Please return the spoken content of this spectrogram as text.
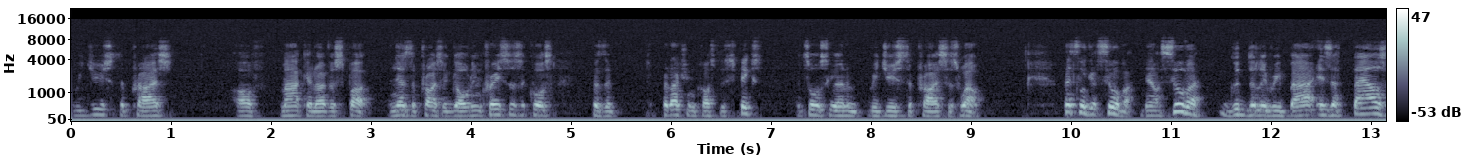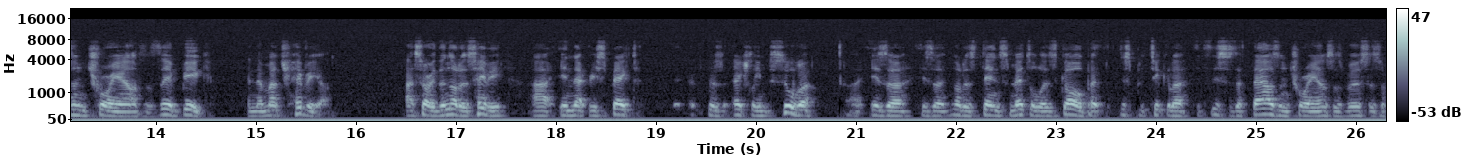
reduce the price of market over spot. And as the price of gold increases, of course, because the production cost is fixed, it's also going to reduce the price as well. Let's look at silver. Now, silver good delivery bar is a thousand troy ounces. They're big and they're much heavier. Uh, sorry, they're not as heavy uh, in that respect because actually silver uh, is a is a not as dense metal as gold, but this particular this is a thousand troy ounces versus a,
